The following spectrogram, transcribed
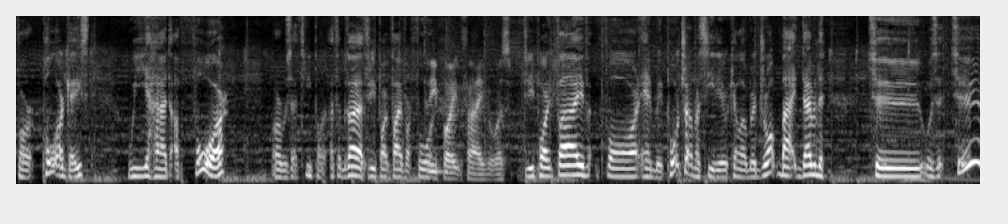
for Poltergeist. We had a four, or was it three point? I think it was either 3.5 or four. 3.5 it was. 3.5 for Henry Portrait of a Serial Killer. We dropped back down to, was it 2?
